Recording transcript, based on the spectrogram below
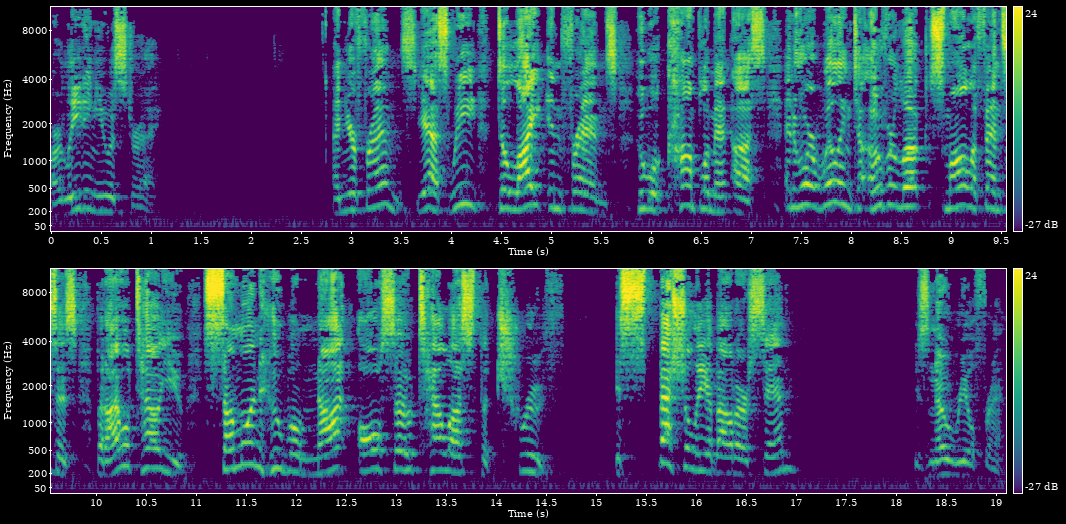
are leading you astray. And your friends, yes, we delight in friends who will compliment us and who are willing to overlook small offenses. But I will tell you, someone who will not also tell us the truth especially about our sin, is no real friend.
